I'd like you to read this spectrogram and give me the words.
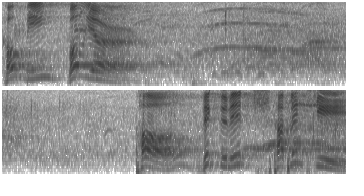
Colby Bollier. Paul Viktorovich Paplinski.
